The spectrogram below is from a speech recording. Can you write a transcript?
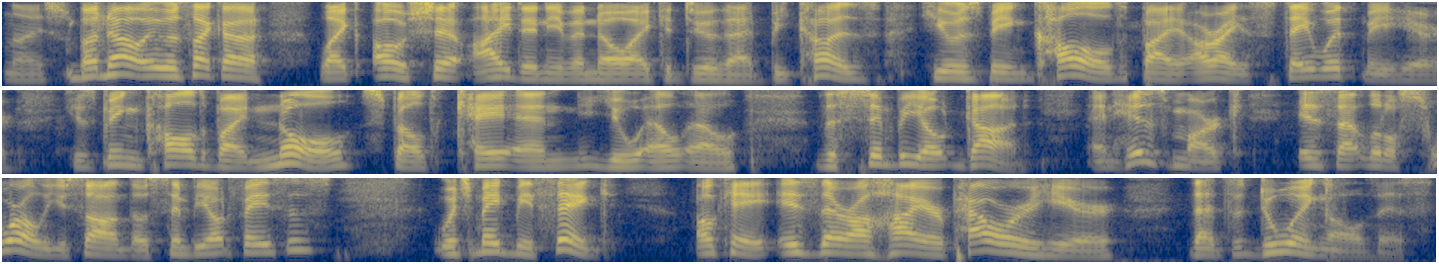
Nice. But no, it was like a like, oh shit, I didn't even know I could do that because he was being called by all right, stay with me here. He's being called by Knull, spelled K N U L L, the symbiote god. And his mark is that little swirl you saw in those symbiote faces, which made me think, okay, is there a higher power here that's doing all this?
